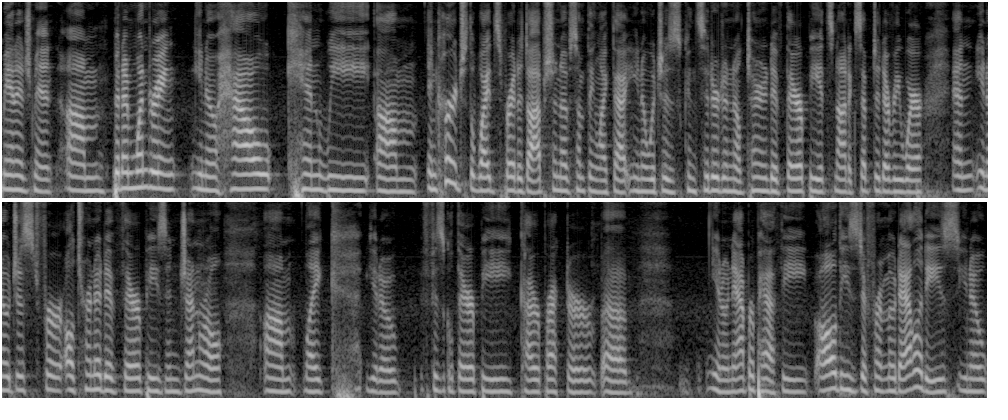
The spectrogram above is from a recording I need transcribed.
management. Um, but I'm wondering, you know, how can we um, encourage the widespread adoption of something like that, you know, which is considered an alternative therapy. It's not accepted everywhere, and you know, just for alternative therapies in general, um, like you know, physical therapy, chiropractor. Uh, you know, naturopathy, all these different modalities, you know,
